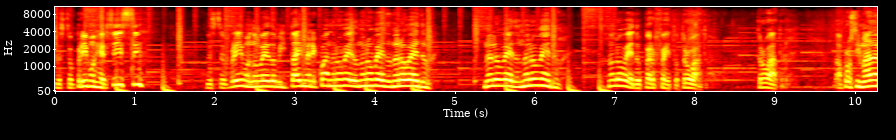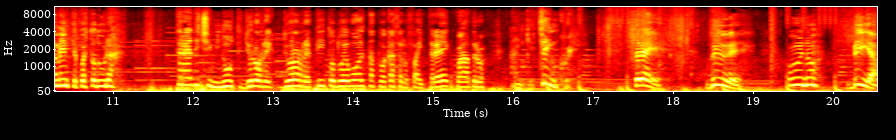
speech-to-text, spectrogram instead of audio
Nuestro primo ejercicio. Nuestro primo no vedo mi timer. Cuando lo vedo no lo vedo no lo vedo no lo vedo no lo vedo non lo vedo perfetto trovato trovato. Approssimatamente questo dura 13 minuti. Io lo, io lo repito due volte tu a casa lo fai 3 4 anche 5 3 2 1 via.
